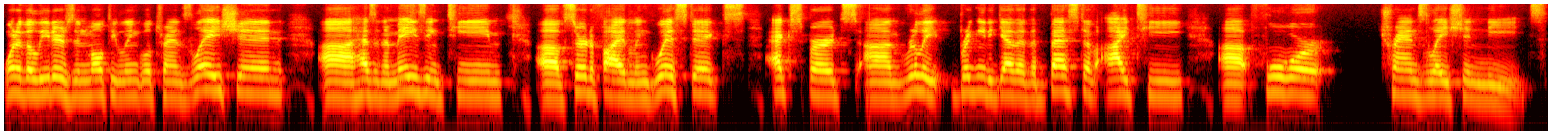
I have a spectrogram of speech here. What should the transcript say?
one of the leaders in multilingual translation. Uh, has an amazing team of certified linguistics experts, um, really bringing together the best of IT uh, for translation needs.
